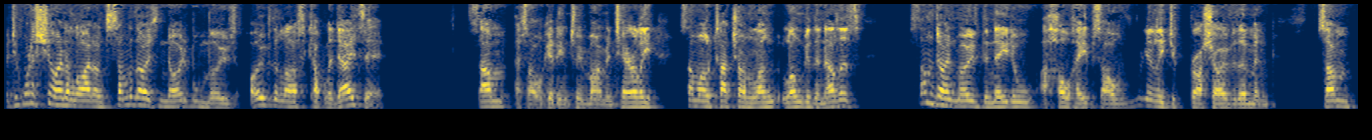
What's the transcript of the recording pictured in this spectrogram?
But you want to shine a light on some of those notable moves over the last couple of days there. Some, as I'll get into momentarily, some I'll touch on long, longer than others. Some don't move the needle a whole heap, so I'll really just brush over them and some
